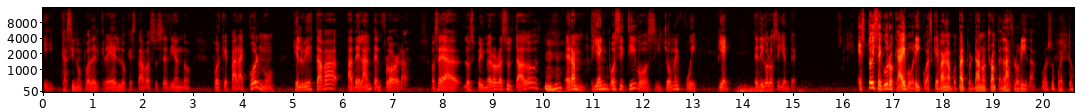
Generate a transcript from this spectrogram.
y casi no poder creer lo que estaba sucediendo, porque para colmo, Hillary estaba adelante en Florida. O sea, los primeros resultados eran bien positivos y yo me fui. Bien, te digo lo siguiente. Estoy seguro que hay boricuas que van a votar por Donald Trump en la Florida. Por supuesto.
